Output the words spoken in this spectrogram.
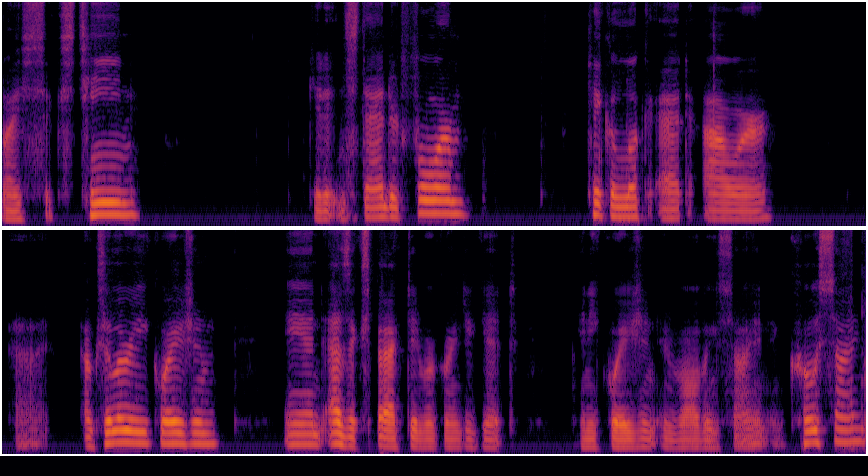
by 16. Get it in standard form. Take a look at our uh, auxiliary equation. And as expected, we're going to get an equation involving sine and cosine.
